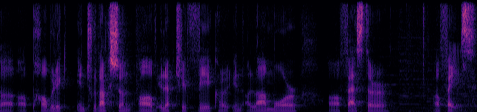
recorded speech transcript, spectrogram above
a, a public introduction of electric vehicle in a lot more faster phase.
